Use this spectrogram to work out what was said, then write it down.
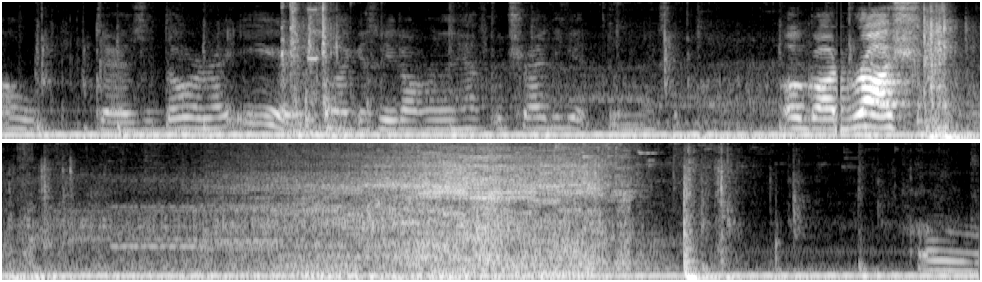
Oh, there's a door right here. So I guess we don't really have to try to get it. Oh god, rush! Oh.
